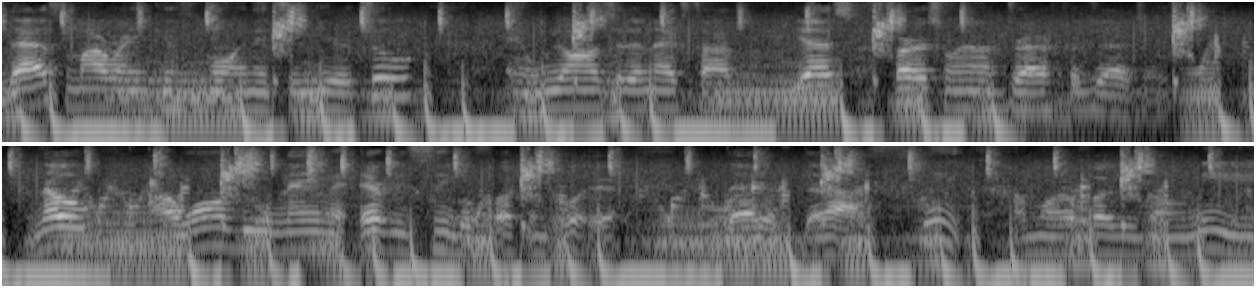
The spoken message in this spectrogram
that's my rankings going into year two. And we on to the next topic. Yes, first round draft projections. No, I won't be naming every single fucking player that, that I think a motherfucker's gonna need,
